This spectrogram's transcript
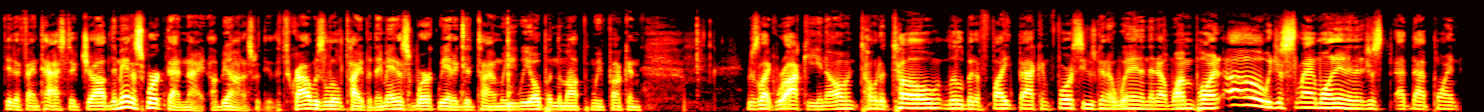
Did a fantastic job. They made us work that night. I'll be honest with you. The crowd was a little tight, but they made us work. We had a good time. We we opened them up and we fucking. It was like Rocky, you know, toe to toe, a little bit of fight back and forth. He was going to win, and then at one point, oh, we just slammed one in, and then just at that point,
